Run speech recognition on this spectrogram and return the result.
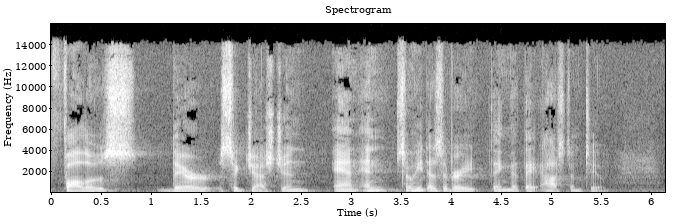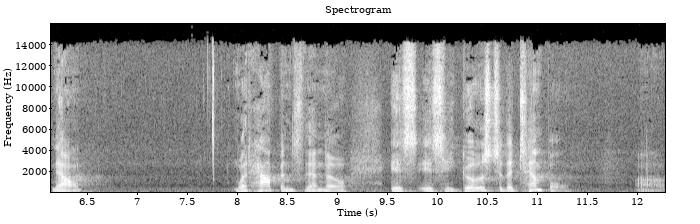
follows their suggestion. And, and so he does the very thing that they asked him to. Now, what happens then, though, is, is he goes to the temple uh,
